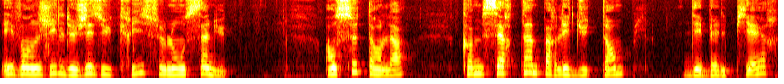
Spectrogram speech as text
Évangile de Jésus-Christ selon Saint Luc. En ce temps-là, comme certains parlaient du temple, des belles pierres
